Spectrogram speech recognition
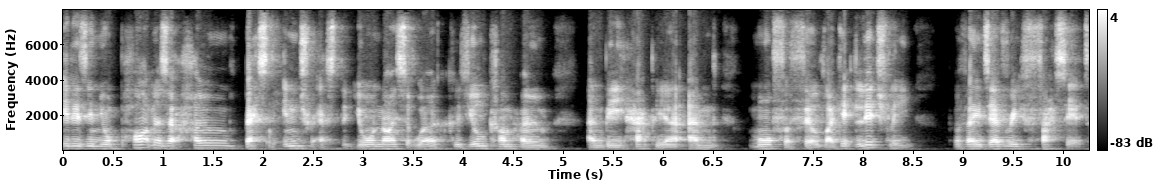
it is in your partners at home best interest that you're nice at work because you'll come home and be happier and more fulfilled. Like it literally pervades every facet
